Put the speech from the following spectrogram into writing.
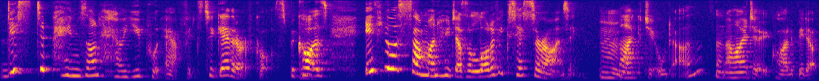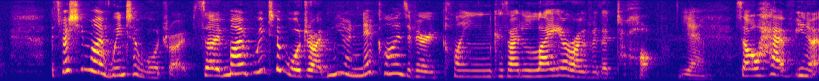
this depends on how you put outfits together, of course, because if you're someone who does a lot of accessorizing, mm. like Jill does, and I do quite a bit of, especially my winter wardrobe. So my winter wardrobe, you know, necklines are very clean because I layer over the top. yeah. So I'll have, you know,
